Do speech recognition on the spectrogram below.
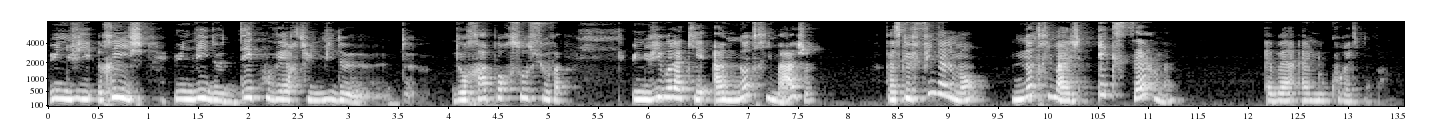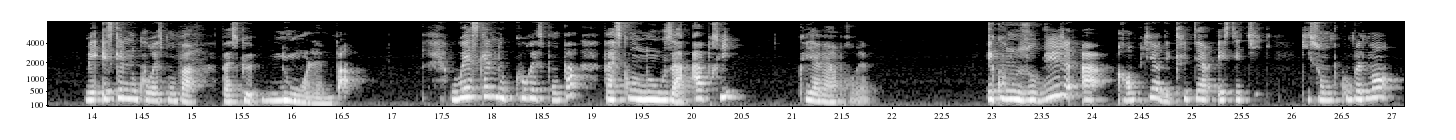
une vie riche, une vie de découverte, une vie de, de, rapports sociaux, une vie voilà qui est à notre image, parce que finalement, notre image externe, eh ben, elle ne nous correspond pas. Mais est-ce qu'elle ne nous correspond pas parce que nous, on l'aime pas? Ou est-ce qu'elle ne nous correspond pas parce qu'on nous a appris qu'il y avait un problème? Et qu'on nous oblige à remplir des critères esthétiques qui sont complètement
